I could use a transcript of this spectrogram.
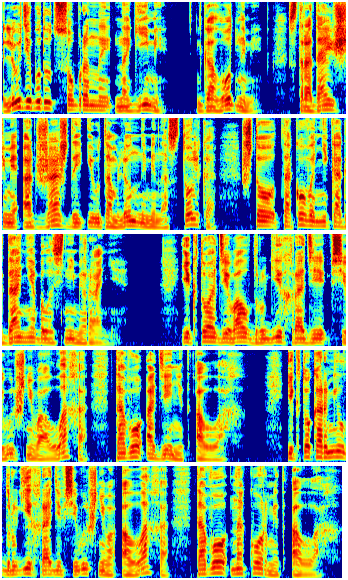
люди будут собраны нагими, голодными, страдающими от жажды и утомленными настолько, что такого никогда не было с ними ранее. И кто одевал других ради Всевышнего Аллаха, того оденет Аллах. И кто кормил других ради Всевышнего Аллаха, того накормит Аллах.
